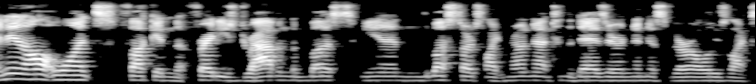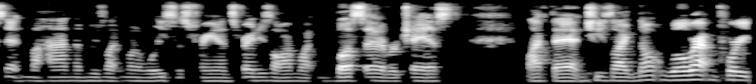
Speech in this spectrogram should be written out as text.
and then all at once, fucking Freddy's driving the bus again. The bus starts like running out to the desert, and then this girl who's like sitting behind them, who's like one of Lisa's friends, Freddy's arm like busts out of her chest like that, and she's like, "Don't." Well, right before he,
